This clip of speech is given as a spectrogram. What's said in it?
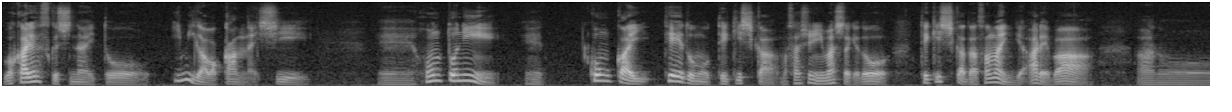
分かりやすくしないと意味が分かんないし、えー、本当に、えー、今回程度の敵しか、まあ、最初に言いましたけど敵しか出さないんであれば、あの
